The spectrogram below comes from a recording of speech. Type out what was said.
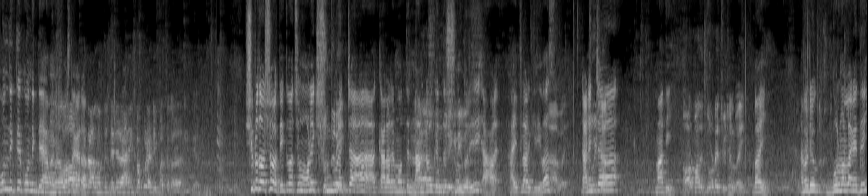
কোন দিক থেকে কোন দিক দিয়ে মানে অবস্থা খারাপ। আলহামদুলিল্লাহ রানিং সবকটা ডিম বাচ্চা করা রানিং শিব দর্শক দেখতে পাচ্ছেন অনেক সুন্দর। একটা কালারের মধ্যে নামটাও হ্যাঁ, কিন্তু সুন্দরী। সুন্দরী হাই ফ্লার গিরিবাস। হ্যাঁ টানিকটা মাদি। নরমাল দুটোটাই চুইঠাল ভাই। ভাই আমি একটু গোলমাল লাগাই দিই।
